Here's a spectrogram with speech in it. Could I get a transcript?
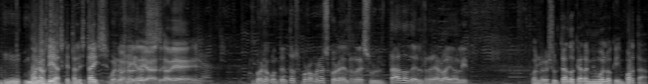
Mm, Buenos días, ¿qué tal estáis? Buenos, Buenos días, eh, Javier. Bueno, contentos por lo menos con el resultado del Real Valladolid. Con el resultado que ahora mismo es lo que importa.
